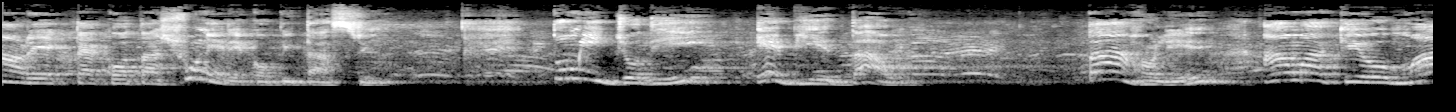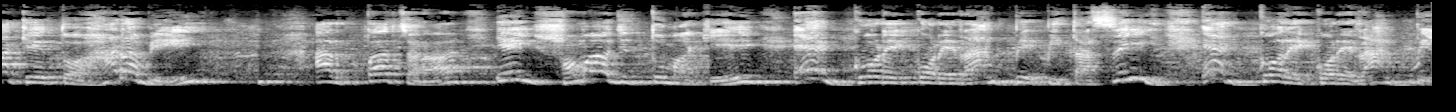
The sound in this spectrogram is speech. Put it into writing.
আর একটা কথা শুনে রেখো পিতাশ্রী তুমি যদি এ বিয়ে দাও, তাহলে আমাকেও মাকে তো হারাবে। আর তাছাড়া এই সমাজ তোমাকে এক গড়ে করে রাখবে পিতাশ্রী এক গড়ে করে রাখবে।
